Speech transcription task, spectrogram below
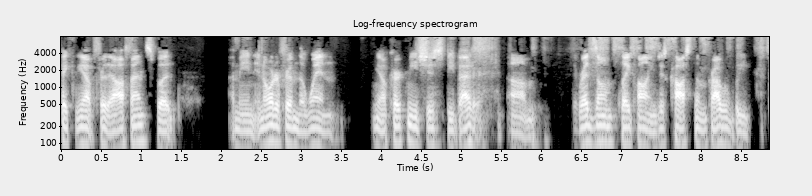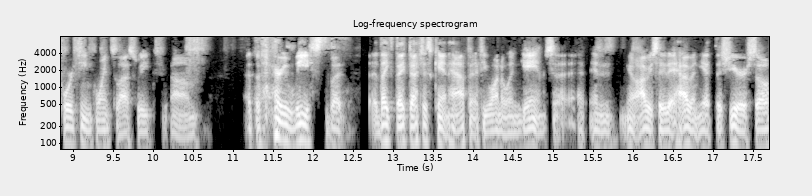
pick me up for the offense. But I mean, in order for him to win, you know, Kirk needs to just be better. Um, the red zone play calling just cost them probably 14 points last week, um, at the very least. But like, like that just can't happen if you want to win games. Uh, and you know, obviously they haven't yet this year. So I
